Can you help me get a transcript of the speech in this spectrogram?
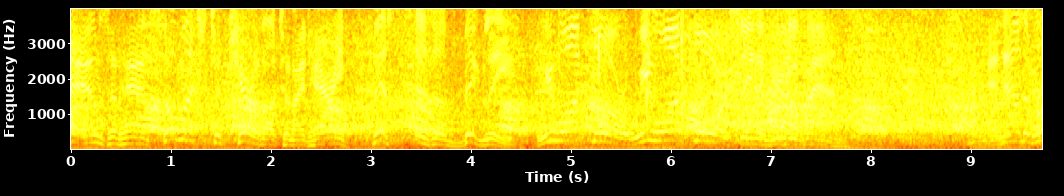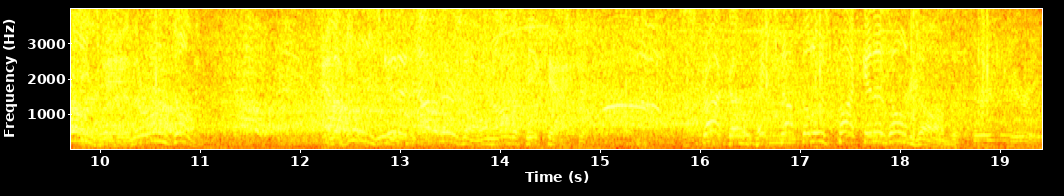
Fans have had so much to cheer about tonight, Harry. This is a big lead. We want more, we want more, say the greedy fans. And now the Bruins win in their own zone. And the Bruins get it out of their zone on the PK. Straka picks up the loose puck in his own zone. The third period.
